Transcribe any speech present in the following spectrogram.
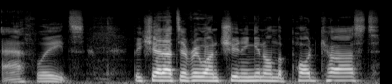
athletes. Big shout out to everyone tuning in on the podcast.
